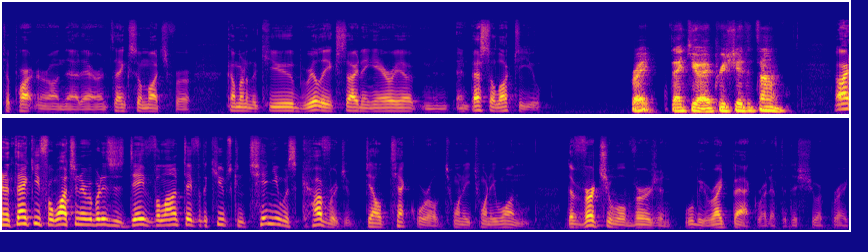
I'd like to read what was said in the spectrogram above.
to partner on that, Aaron. Thanks so much for coming on theCUBE. Really exciting area and, and best of luck to you. Great, thank you. I appreciate the time. All right, and thank you for watching everybody. This is Dave Vellante for theCUBE's continuous coverage of Dell Tech World 2021, the virtual version. We'll be right back right after this short break.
